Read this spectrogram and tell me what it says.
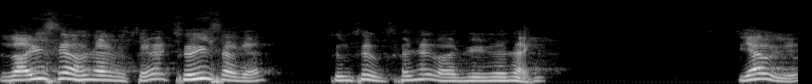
बावीसला होणार होतं चोवीस आला तुमचं उत्पन्न वाढलेलं नाही. यावेळी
